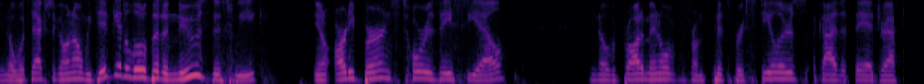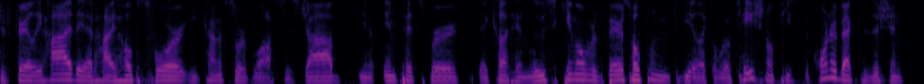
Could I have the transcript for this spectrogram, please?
You know, what's actually going on. We did get a little bit of news this week. You know, Artie Burns tore his ACL. You know, we brought him in over from Pittsburgh Steelers, a guy that they had drafted fairly high. They had high hopes for. He kind of sort of lost his job, you know, in Pittsburgh. They cut him loose. He came over to the Bears hoping to be like a rotational piece of the cornerback position.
